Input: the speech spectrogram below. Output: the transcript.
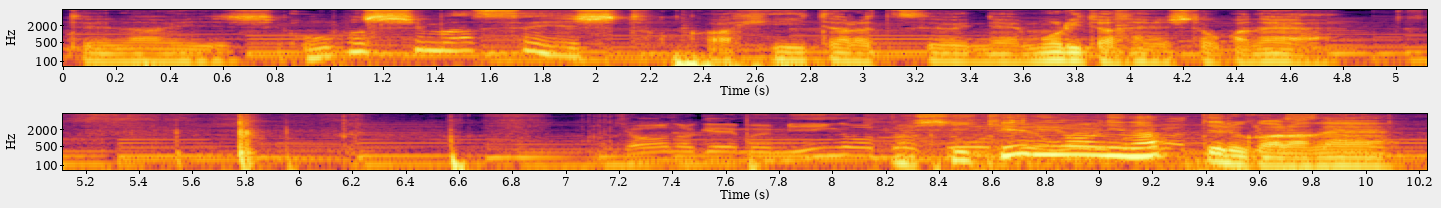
てないし大島選手とか引いたら強いね。森田選手とかね。今日のゲーム見事弾けるようになってるからね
